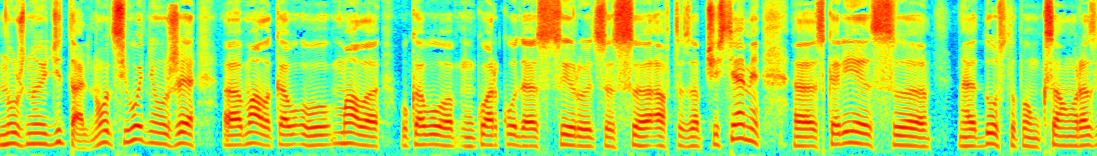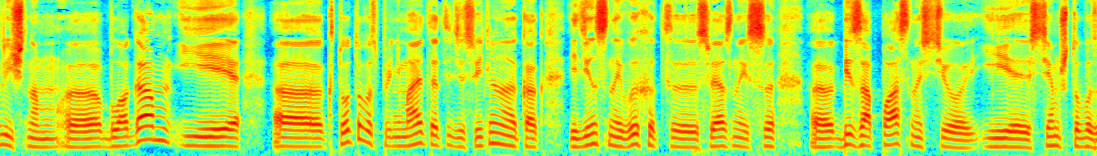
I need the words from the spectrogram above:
нужную деталь. Но вот сегодня уже э, мало, кого, мало у кого QR-коды ассоциируются с автозапчастями, э, скорее с доступом к самым различным э, благам, и э, кто-то воспринимает это действительно как единственный выход, связанный с безопасностью и с тем, чтобы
